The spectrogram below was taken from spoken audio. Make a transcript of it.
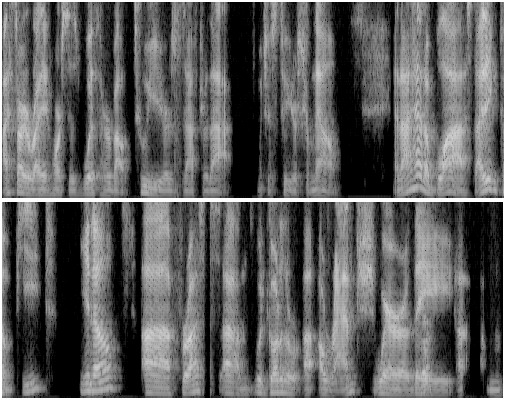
I started riding horses with her about two years after that, which is two years from now. And I had a blast. I didn't compete, you know. Uh, for us, um, would go to the, uh, a ranch where they, um,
